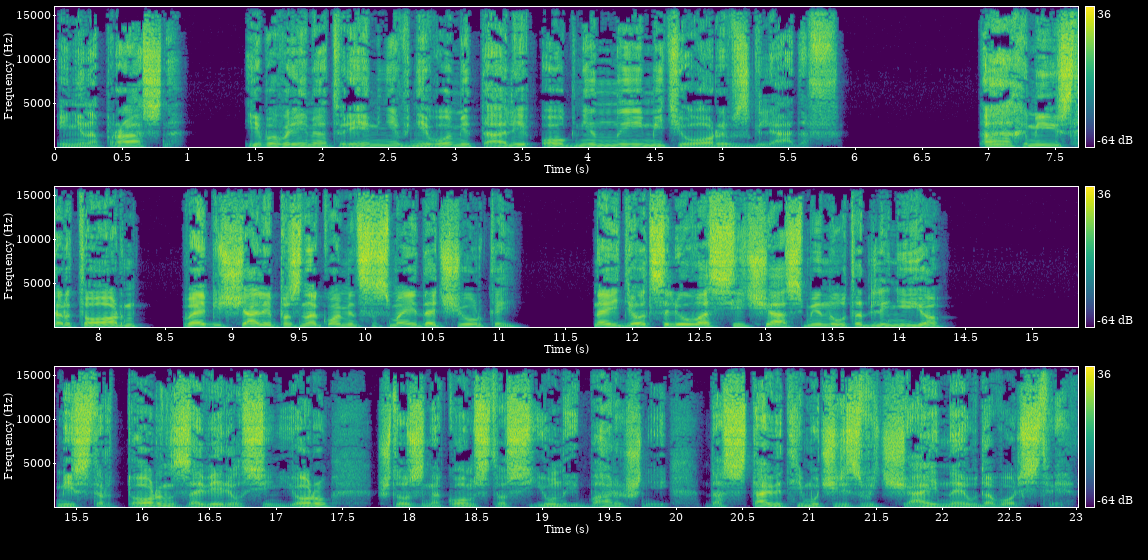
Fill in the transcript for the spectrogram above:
И не напрасно, ибо время от времени в него метали огненные метеоры взглядов. «Ах, мистер Торн!» Вы обещали познакомиться с моей дочуркой. Найдется ли у вас сейчас минута для нее?» Мистер Торн заверил сеньору, что знакомство с юной барышней доставит ему чрезвычайное удовольствие.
